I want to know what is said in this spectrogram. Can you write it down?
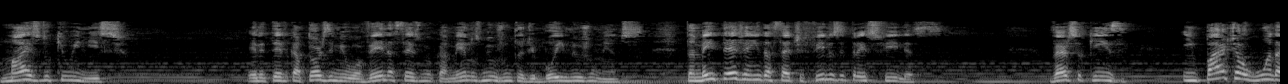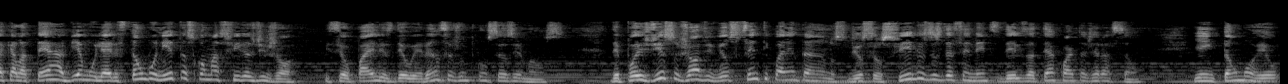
mais do que o início ele teve 14 mil ovelhas, 6 mil camelos, mil juntas de boi e mil jumentos. Também teve ainda sete filhos e três filhas. Verso 15: Em parte alguma daquela terra havia mulheres tão bonitas como as filhas de Jó, e seu pai lhes deu herança junto com seus irmãos. Depois disso, Jó viveu 140 anos, viu seus filhos e os descendentes deles até a quarta geração, e então morreu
